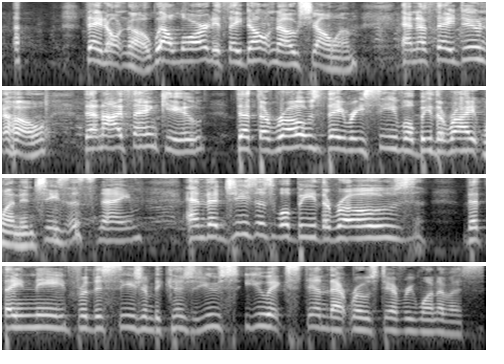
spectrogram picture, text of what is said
they don't know. Well, Lord, if they don't know, show them. And if they do know, then I thank you that the rose they receive will be the right one in Jesus' name, and that Jesus will be the rose that they need for this season because you you extend that rose to every one of us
